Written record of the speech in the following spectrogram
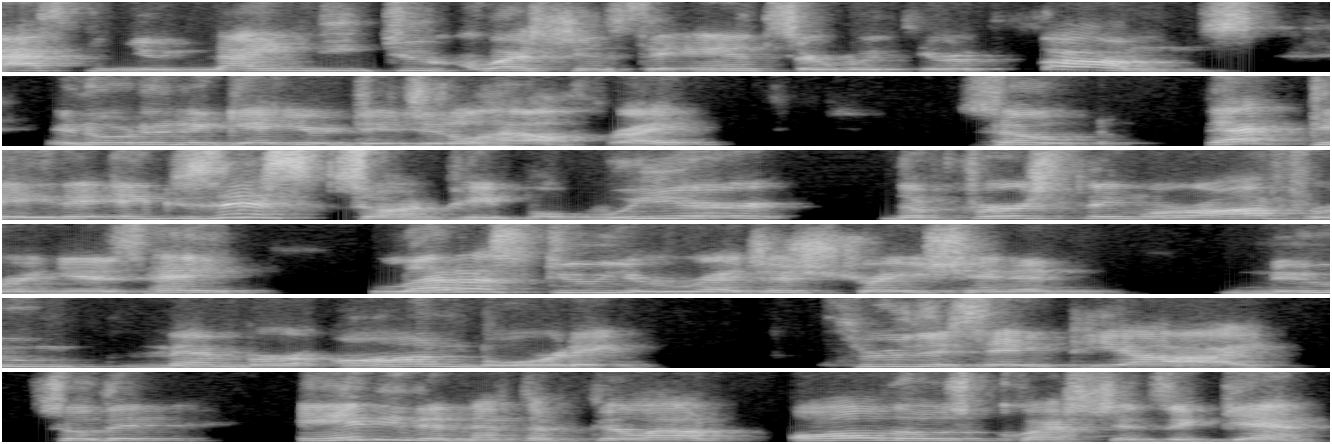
asking you 92 questions to answer with your thumbs in order to get your digital health, right? So that data exists on people. We're the first thing we're offering is, hey, let us do your registration and new member onboarding through this API so that Andy didn't have to fill out all those questions again.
